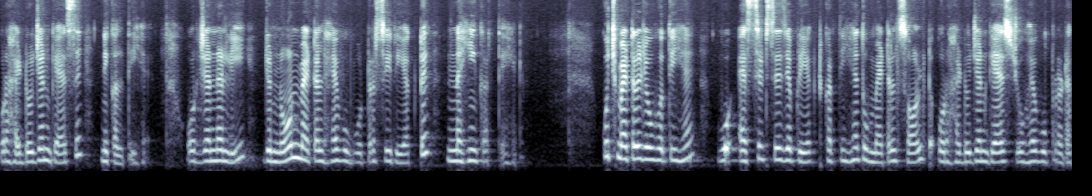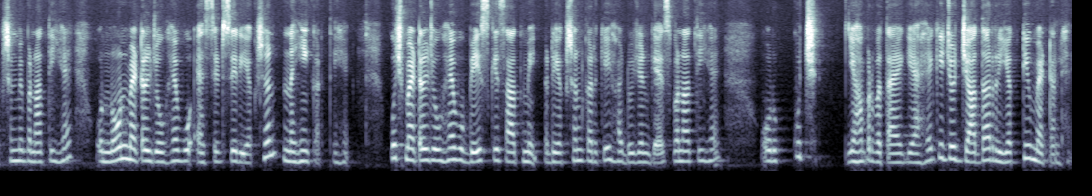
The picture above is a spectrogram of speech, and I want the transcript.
और हाइड्रोजन गैस निकलती है। और जनरली जो नॉन मेटल है, वो वोटर से रिएक्ट नहीं करते हैं। कुछ मेटल जो होती हैं वो एसिड से जब रिएक्ट करती हैं तो मेटल सॉल्ट और हाइड्रोजन गैस जो है, वो प्रोडक्शन में बनाती हैं और नॉन मेटल जो है, वो एसिड से रिएक्शन नहीं करते हैं। कुछ मेटल जो है, वो बेस के साथ में रिएक्शन करके हाइड्रोजन गैस बनाती है और कुछ यहाँ पर बताया गया है कि जो ज़्यादा रिएक्टिव मेटल है,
